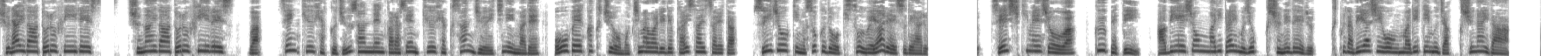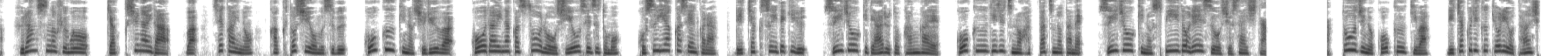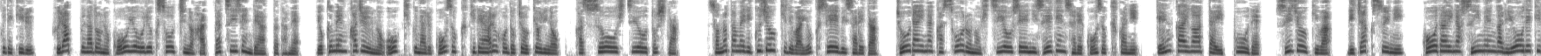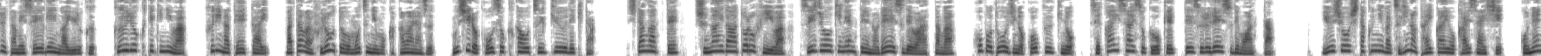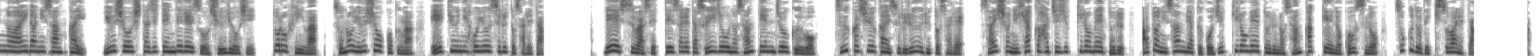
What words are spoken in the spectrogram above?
シュナイダートロフィーレース。シュナイダートロフィーレースは、1913年から1931年まで、欧米各地を持ち回りで開催された、水蒸気の速度を競うエアレースである。正式名称は、クーペティ、アビエーションマリタイムジョックシュネデール、クプダビアシオンマリティムジャックシュナイダー。フランスの富豪、ジャックシュナイダーは、世界の各都市を結ぶ航空機の主流は、広大な滑走路を使用せずとも、湖水や河川から離着水できる水蒸気であると考え、航空技術の発達のため、水蒸気のスピードレースを主催した。当時の航空機は、離着陸距離を短縮できる、フラップなどの高揚力装置の発達以前であったため、翼面荷重の大きくなる高速機であるほど長距離の滑走を必要とした。そのため陸上機ではよく整備された長大な滑走路の必要性に制限され高速化に限界があった一方で、水蒸気は離着水に広大な水面が利用できるため制限が緩く、空力的には不利な停滞、またはフロートを持つにもかかわらず、むしろ高速化を追求できた。したがって、シュナイダートロフィーは水蒸気限定のレースではあったが、ほぼ当時の航空機の世界最速を決定するレースでもあった。優勝した国が次の大会を開催し、5年の間に3回、優勝した時点でレースを終了し、トロフィーは、その優勝国が永久に保有するとされた。レースは設定された水上の3点上空を通過周回するルールとされ、最初 280km、後に 350km の三角形のコースの速度で競われた。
